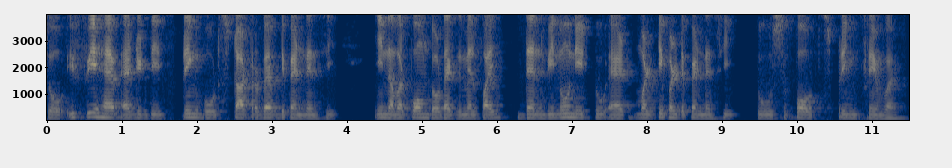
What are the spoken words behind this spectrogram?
So if we have added the Spring Boot starter web dependency in our pom.xml file, then we no need to add multiple dependency to support Spring framework.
